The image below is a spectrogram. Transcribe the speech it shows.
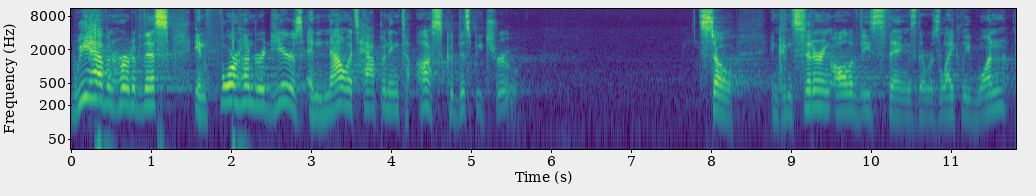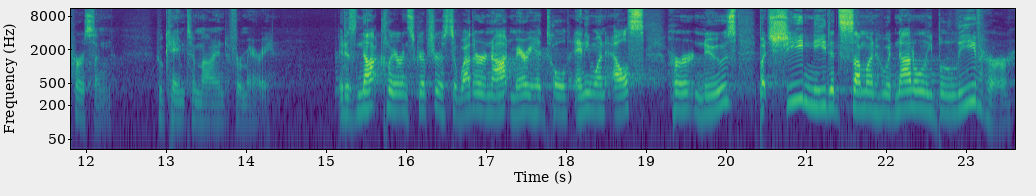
We haven't heard of this in 400 years, and now it's happening to us. Could this be true? So, in considering all of these things, there was likely one person who came to mind for Mary. It is not clear in Scripture as to whether or not Mary had told anyone else her news, but she needed someone who would not only believe her,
